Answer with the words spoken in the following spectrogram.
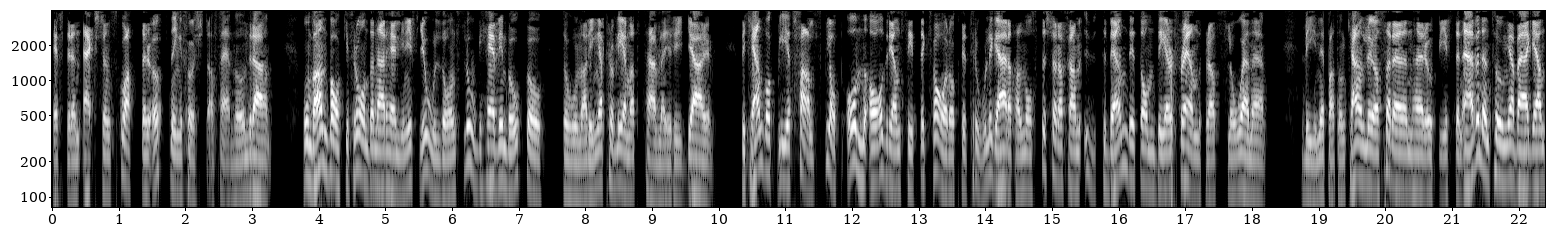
efter en action squatter-öppning första 500. Hon vann bakifrån den här helgen i fjol då hon slog Hevin Boko så hon har inga problem att tävla i ryggar. Det kan dock bli ett falsklopp om Adrian sitter kvar och det troliga är att han måste köra fram utvändigt om Dear Friend för att slå henne. Vi är inne på att hon kan lösa den här uppgiften även den tunga vägen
